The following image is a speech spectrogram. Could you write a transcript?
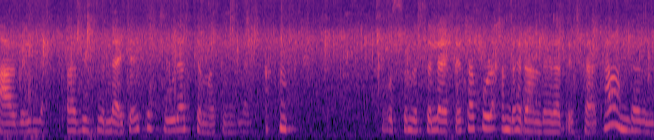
आ गई अभी जो लाइट है तो पूरा चमकने लगा उस समय से लाइट था, पूरा अंधेरा अंधेरा दिख रहा था, अंदर में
